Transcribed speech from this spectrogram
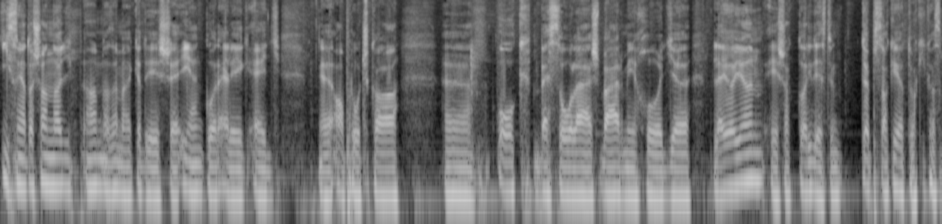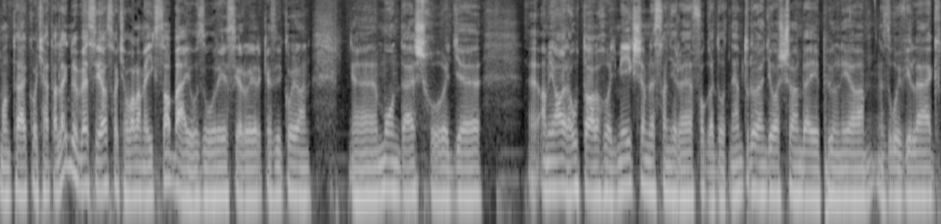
iszonyatosan nagy az emelkedése, ilyenkor elég egy uh, aprócska ok, beszólás, bármi, hogy lejöjjön, és akkor idéztünk több szakértő, akik azt mondták, hogy hát a legnagyobb veszély az, hogyha valamelyik szabályozó részéről érkezik olyan mondás, hogy ami arra utal, hogy mégsem lesz annyira elfogadott, nem tud olyan gyorsan beépülni az új világ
